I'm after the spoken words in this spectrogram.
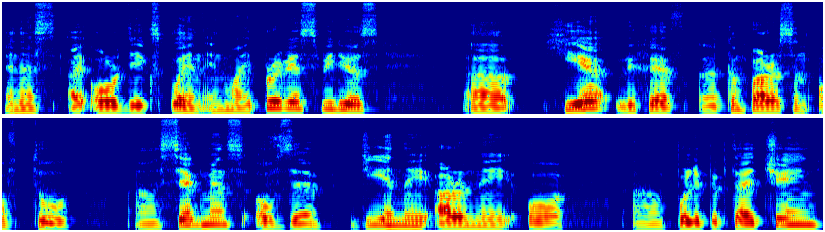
And as I already explained in my previous videos uh, here we have a comparison of two uh, segments of the DNA, RNA or uh, polypeptide chain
